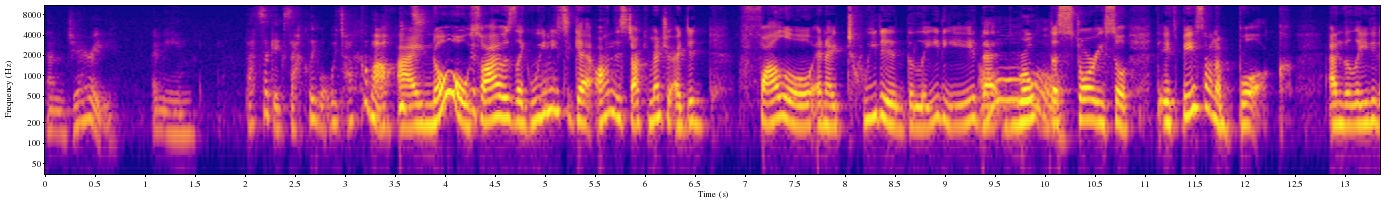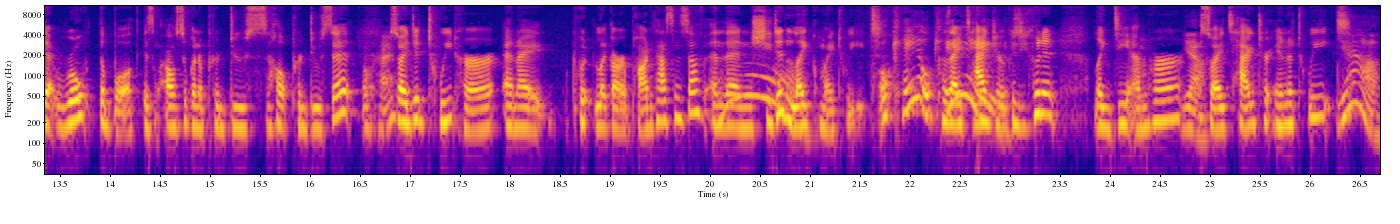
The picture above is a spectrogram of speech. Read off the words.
And Jerry, I mean. That's like exactly what we talk about. I know. So I was like, we need to get on this documentary. I did follow and I tweeted the lady that wrote Oh. the story. So it's based on a book. And the lady that wrote the book is also going to produce, help produce it. Okay. So I did tweet her and I put like our podcast and stuff. And then she did Oh. like my tweet. Okay, okay. Because I tagged her because you couldn't like DM her. Yeah. So I tagged her in a tweet. Yeah.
